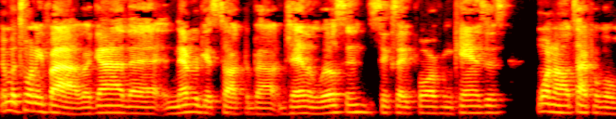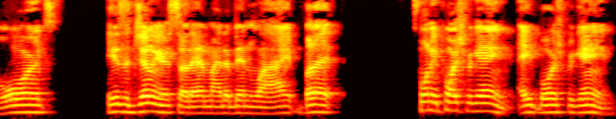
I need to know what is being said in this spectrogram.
Number 25, a guy that never gets talked about, Jalen Wilson, 6'8'4 from Kansas, won all type of awards. He was a junior, so that might have been why, but 20 points per game, eight boards per game.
